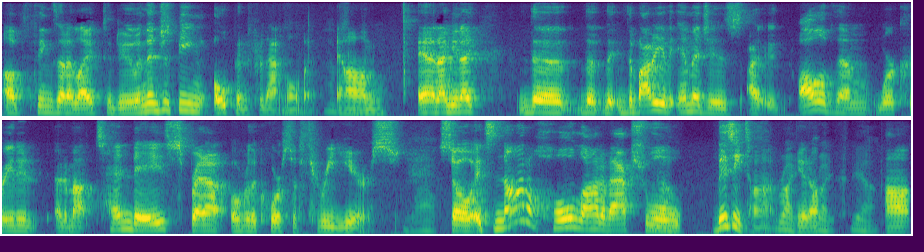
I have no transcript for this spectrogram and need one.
of things that I like to do, and then just being open for that moment. Um, and I mean, I the, the the body of images, I, all of them were created at about ten days, spread out over the course of three years. Wow. So it's not a whole lot of actual No. busy time, right, You know, right, yeah, um,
